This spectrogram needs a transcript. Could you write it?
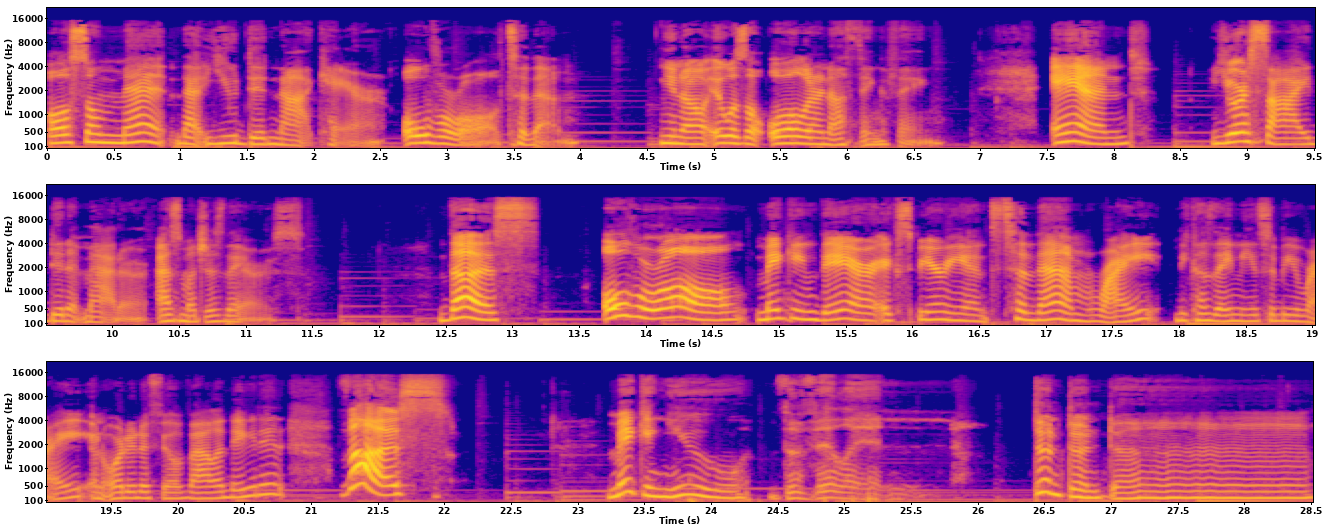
Also meant that you did not care overall to them. You know, it was an all or nothing thing. And your side didn't matter as much as theirs. Thus, overall making their experience to them right because they need to be right in order to feel validated, thus making you the villain. Dun dun dun.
